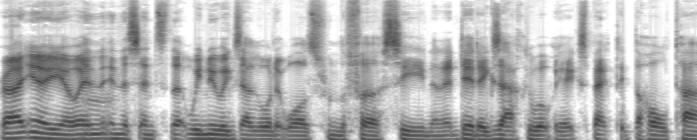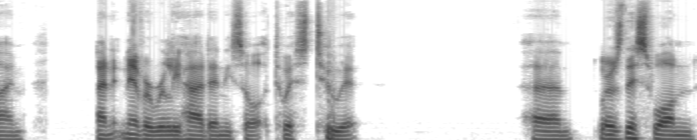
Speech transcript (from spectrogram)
right? You know, you know, in Mm. in the sense that we knew exactly what it was from the first scene and it did exactly what we expected the whole time. and it never really had any sort of twist to it. Um, whereas this one,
